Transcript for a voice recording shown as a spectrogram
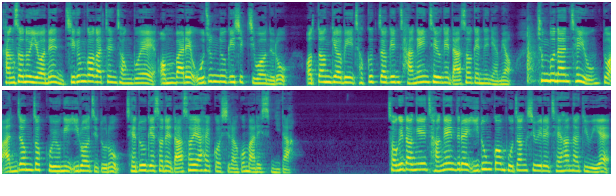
강선우 의원은 지금과 같은 정부의 엄발의 오줌 누기식 지원으로 어떤 기업이 적극적인 장애인 채용에 나서겠느냐며 충분한 채용 또 안정적 고용이 이루어지도록 제도 개선에 나서야 할 것이라고 말했습니다. 정의당이 장애인들의 이동권 보장 시위를 제한하기 위해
